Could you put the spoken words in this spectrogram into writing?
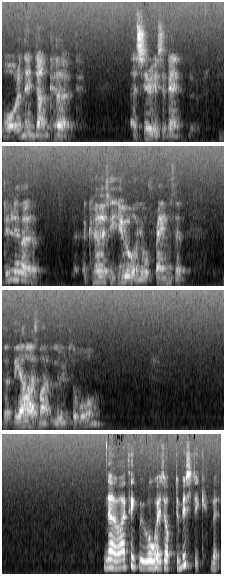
war and then Dunkirk, a serious event. Did it ever occur to you or your friends that that the Allies might lose the war? No, I think we were always optimistic, but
